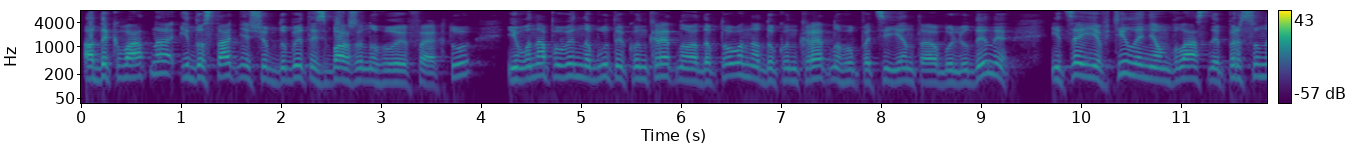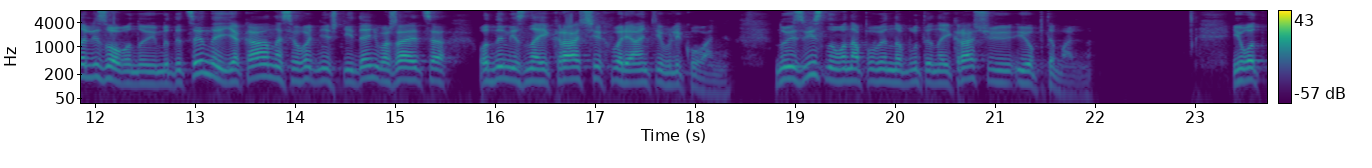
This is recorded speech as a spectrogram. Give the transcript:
Адекватна і достатня, щоб добитись бажаного ефекту, і вона повинна бути конкретно адаптована до конкретного пацієнта або людини. І це є втіленням власне персоналізованої медицини, яка на сьогоднішній день вважається одним із найкращих варіантів лікування. Ну і звісно, вона повинна бути найкращою і оптимальною. І от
